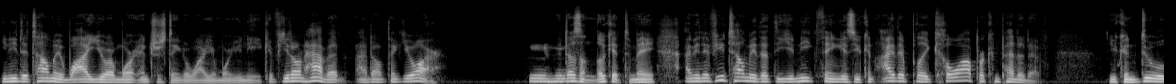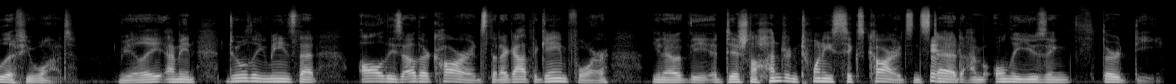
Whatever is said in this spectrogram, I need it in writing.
You need to tell me why you're more interesting or why you're more unique. If you don't have it, I don't think you are. Mm-hmm. It doesn't look it to me. I mean, if you tell me that the unique thing is you can either play co-op or competitive, you can duel if you want. Really? I mean, dueling means that all these other cards that I got the game for, you know, the additional 126 cards, instead, I'm only using 30.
